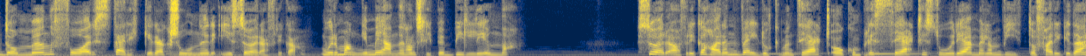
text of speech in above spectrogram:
Dommen får sterke reaksjoner i Sør-Afrika, hvor mange mener han slipper billig unna. Sør-Afrika har en veldokumentert og komplisert historie mellom hvite og fargede,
